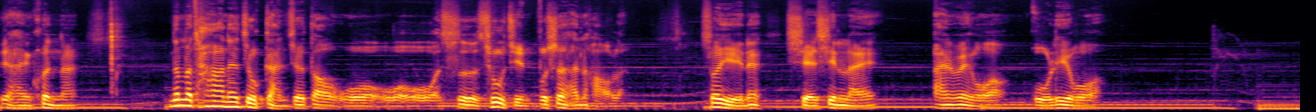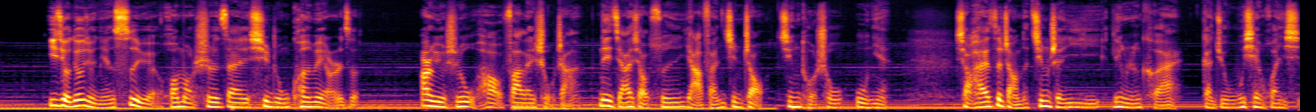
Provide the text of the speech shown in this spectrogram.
也很困难。那么他呢就感觉到我我我是处境不是很好了，所以呢写信来安慰我、鼓励我。一九六九年四月，黄宝士在信中宽慰儿子：“二月十五号发来手札，内家小孙雅凡尽照，经妥收，勿念。小孩子长得精神奕奕，令人可爱，感觉无限欢喜。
